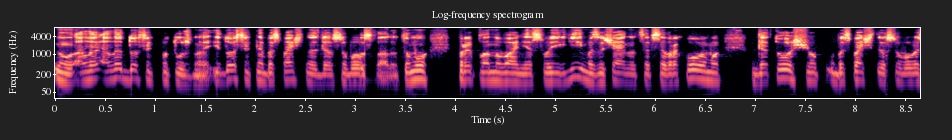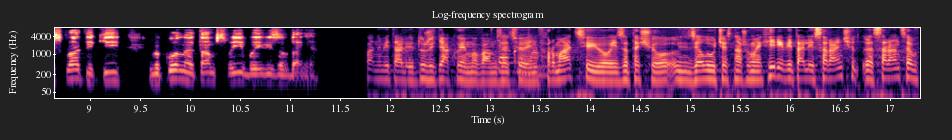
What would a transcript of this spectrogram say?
ну але але досить потужно і досить небезпечно для особового складу. Тому при плануванні своїх дій ми звичайно це все враховуємо для того, щоб убезпечити особовий склад, який виконує там свої бойові завдання. Пане Віталію, дуже дякуємо вам за цю інформацію і за те, що взяли участь в нашому ефірі. Віталій Саранч- Саранцев,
